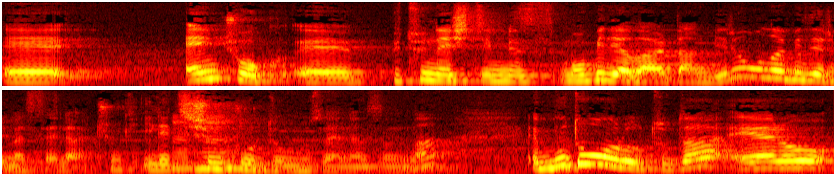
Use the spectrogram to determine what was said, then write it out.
e, en çok e, bütünleştiğimiz mobilyalardan biri olabilir mesela. Çünkü iletişim Hı-hı. kurduğumuz en azından. E, bu doğrultuda eğer o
